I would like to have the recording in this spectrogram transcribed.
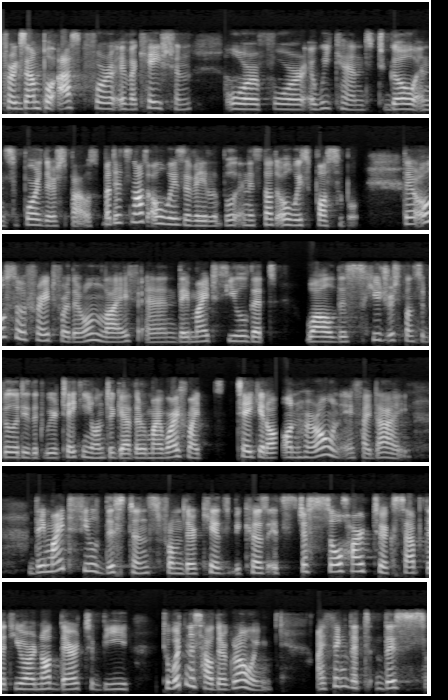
for example ask for a vacation or for a weekend to go and support their spouse but it's not always available and it's not always possible. They're also afraid for their own life and they might feel that while this huge responsibility that we're taking on together my wife might take it on her own if i die. They might feel distance from their kids because it's just so hard to accept that you are not there to be to witness how they're growing I think that this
